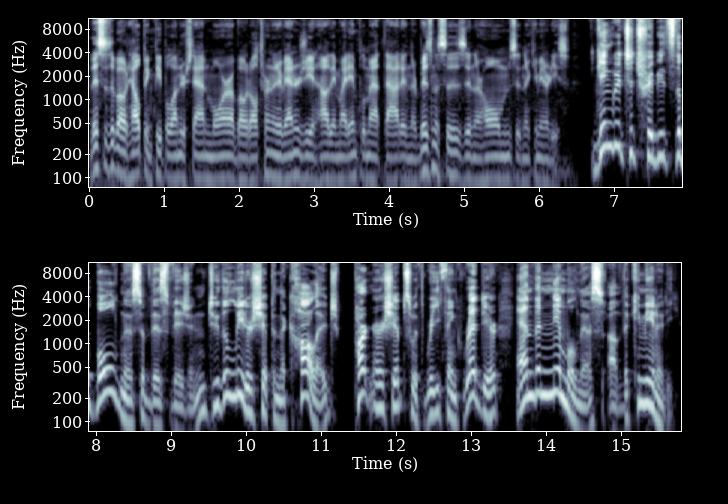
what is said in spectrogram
This is about helping people understand more about alternative energy and how they might implement that in their businesses, in their homes, in their communities. Gingrich attributes the boldness of this vision to the leadership in the college, partnerships with Rethink Red Deer, and the nimbleness of the community.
